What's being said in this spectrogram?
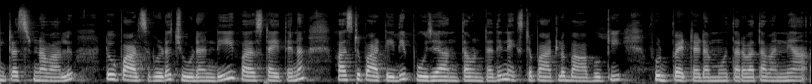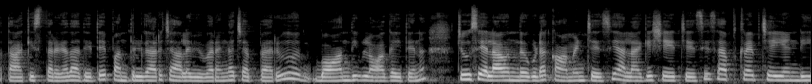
ఇంట్రెస్ట్ ఉన్న వాళ్ళు టూ పార్ట్స్ కూడా చూడండి. ఫస్ట్ అయితేనా ఫస్ట్ పార్ట్ ఇది పూజ అంతా ఉంటుంది. నెక్స్ట్ పార్ట్లో బాబుకి ఫుడ్ పెట్టడము తర్వాత అవన్నీ తాకిస్తారు కదా. అదైతే పంతులు గారు చాలా వివరంగా చెప్పారు. బాగుంది వ్లాగ్ అయితేనా. చూసి ఎలా ఉందో కూడా కామెంట్ చేసి అలాగే షేర్ చేసి సబ్స్క్రైబ్ చేయండి.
